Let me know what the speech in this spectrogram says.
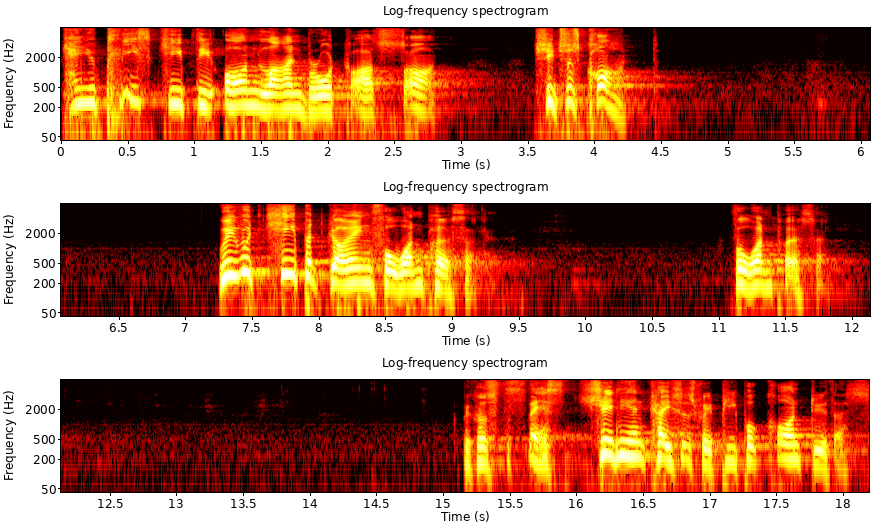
Can you please keep the online broadcasts on? She just can't. We would keep it going for one person. For one person. because there's genuine cases where people can't do this.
